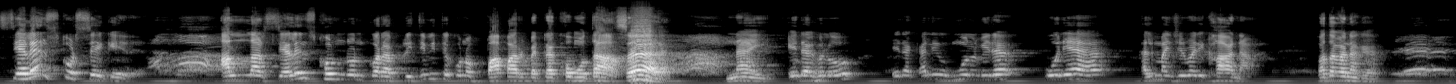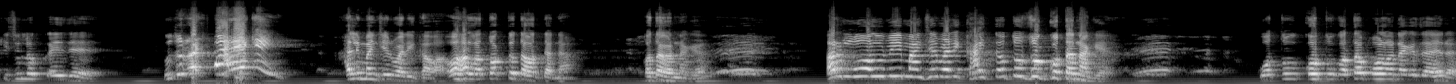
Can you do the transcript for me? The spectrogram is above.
চ্যালেঞ্জ করছে কে? আল্লাহর চ্যালেঞ্জ খণ্ডন করা পৃথিবীতে কোনো পাপার বেটা ক্ষমতা আছে? নাই। এটা হলো, এটা খালি মূলবীরা পড়িয়া খালি মানুষের বাড়ি খাওয়া না। কথা কয় না কে? কিছু লোক এই যে কি? খালি মানুষের বাড়ি খাওয়া। ও হাল্লা তক্ত দাওয়াত দেয় না। কথা কয় না কে? আর মৌলবি মানুষের বাড়ি খাইতেও তো যোগ্যতা নাগে কত কত কথা বলা নাগে যায় রে?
